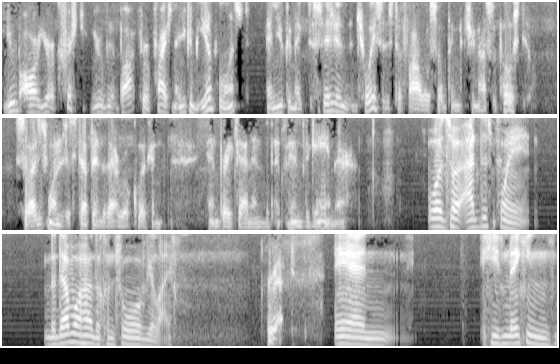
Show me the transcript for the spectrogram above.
You've are you're a Christian. You've been bought for a price. Now you can be influenced and you can make decisions and choices to follow something that you're not supposed to. So I just wanted to step into that real quick and and break that into, the, into the game there. Well, so at this point, the devil has the control of your life. Correct. And he's making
